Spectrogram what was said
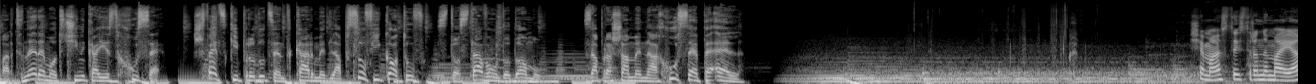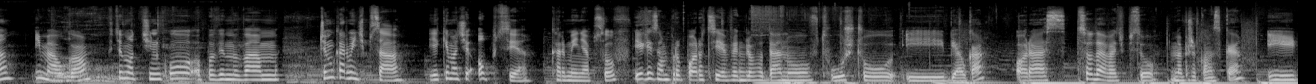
Partnerem odcinka jest Huse, szwedzki producent karmy dla psów i kotów z dostawą do domu. Zapraszamy na huse.pl. Siema, z tej strony Maja. I Małgo. W tym odcinku opowiemy Wam, czym karmić psa, jakie macie opcje karmienia psów, Jakie są proporcje węglowodanów, tłuszczu i białka? Oraz co dawać psu na przekąskę? I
